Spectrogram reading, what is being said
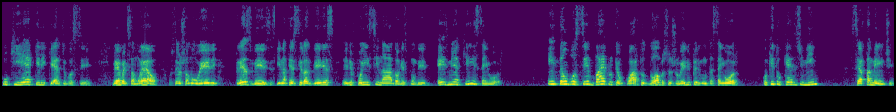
o que é que Ele quer de você. Lembra de Samuel? O Senhor chamou ele três vezes. E na terceira vez ele foi ensinado a responder: Eis-me aqui, Senhor. Então você vai para o teu quarto, dobra o seu joelho e pergunta: Senhor, o que tu queres de mim? Certamente,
